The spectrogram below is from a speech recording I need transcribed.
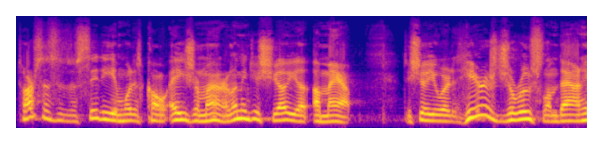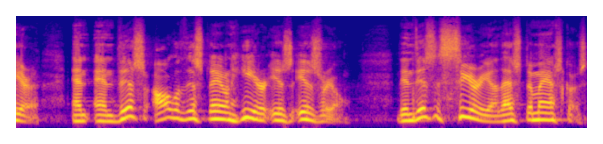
Tarsus is a city in what is called Asia Minor. Let me just show you a map to show you where it is. Here is Jerusalem down here. And, and this, all of this down here is Israel. Then this is Syria, that's Damascus.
